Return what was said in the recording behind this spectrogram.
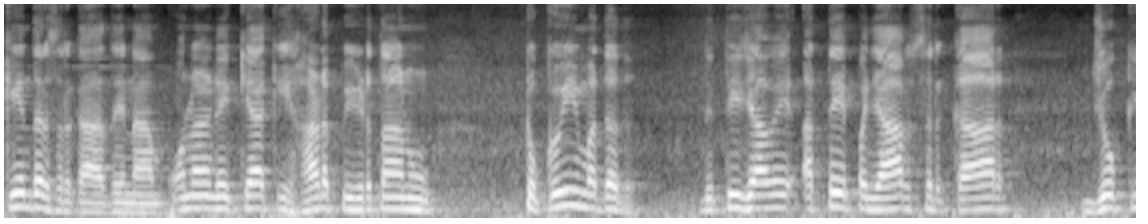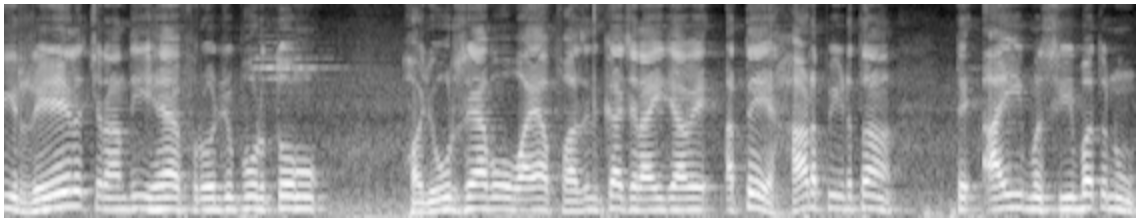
ਕੇਂਦਰ ਸਰਕਾਰ ਦੇ ਨਾਮ, ਉਹਨਾਂ ਨੇ ਕਿਹਾ ਕਿ ਹੜ੍ਹ ਪੀੜਤਾਂ ਨੂੰ ਢੁਕਵੀਂ ਮਦਦ ਦਿੱਤੀ ਜਾਵੇ ਅਤੇ ਪੰਜਾਬ ਸਰਕਾਰ ਜੋ ਕਿ ਰੇਲ ਚਲਾਉਂਦੀ ਹੈ ਫਿਰੋਜ਼ਪੁਰ ਤੋਂ ਹਜੂਰ ਸਾਹਿਬ ਉਹ ਵਾਇਆ ਫਾਜ਼ਿਲਕਾ ਚਲਾਈ ਜਾਵੇ ਅਤੇ ਹੜ੍ਹ ਪੀੜਤਾਂ ਤੇ ਆਈ ਮੁਸੀਬਤ ਨੂੰ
